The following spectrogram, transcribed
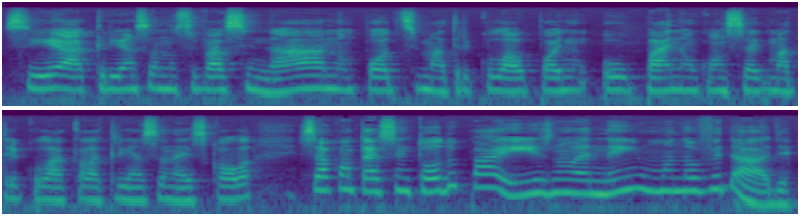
se a criança não se vacinar, não pode se matricular, o pai, o pai não consegue matricular aquela criança na escola. Isso acontece em todo o país, não é nenhuma novidade.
